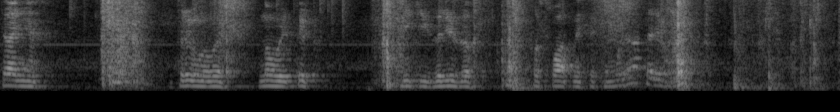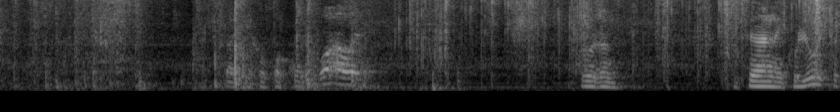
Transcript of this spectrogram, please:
Таня отримали новий тип літій залізофосфатних акумуляторів. Так їх упакували. Кожен спеціальний кульочок.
